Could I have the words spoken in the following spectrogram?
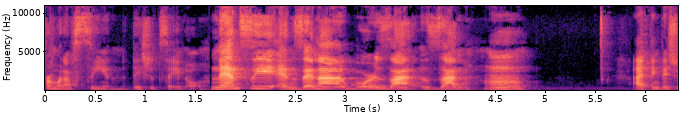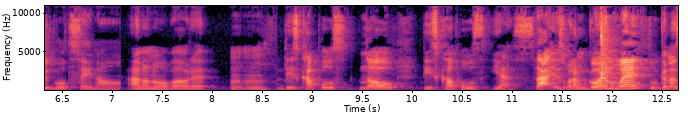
from what I've seen, they should say no. Nancy and Zenab or Zan, Zan mm, I think they should both say no. I don't know about it. Mm -mm. These couples, no. These couples, yes. That is what I'm going with. We're gonna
